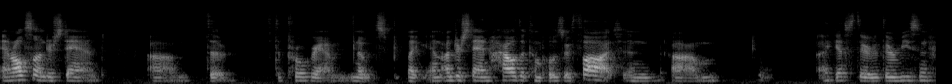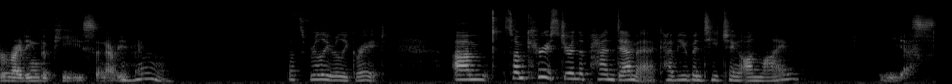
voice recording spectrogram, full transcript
and also understand um, the, the program notes, like, and understand how the composer thought and um, I guess their, their reason for writing the piece and everything. Mm-hmm. That's really, really great. Um, so I'm curious, during the pandemic, have you been teaching online? Yes.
